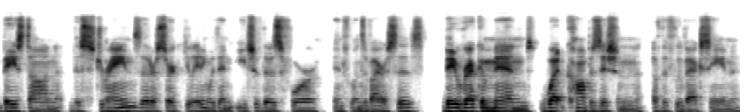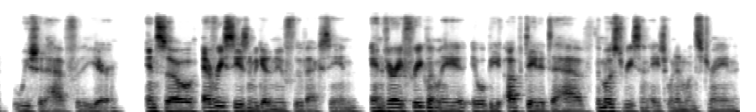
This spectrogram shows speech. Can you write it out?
based on the strains that are circulating within each of those four influenza viruses, they recommend what composition of the flu vaccine we should have for the year. And so every season we get a new flu vaccine, and very frequently it will be updated to have the most recent H1N1 strain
